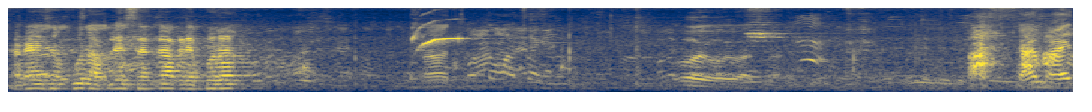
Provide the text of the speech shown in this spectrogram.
चढाई संपून आपल्या संघाकडे परत. होय होय वाचला. काय माहीत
